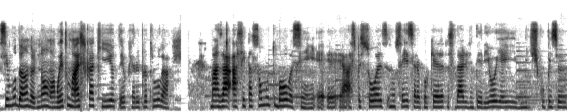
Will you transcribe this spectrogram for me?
se mudando. Eu, não, não aguento mais ficar aqui, eu, eu quero ir para outro lugar mas a aceitação muito boa, assim, é, é, é, as pessoas, não sei se era porque era cidade de interior, e aí me desculpem se, eu,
